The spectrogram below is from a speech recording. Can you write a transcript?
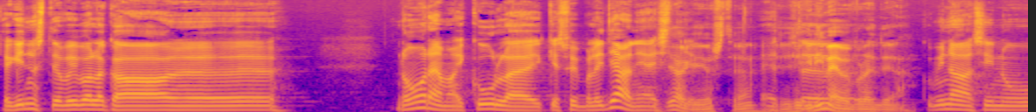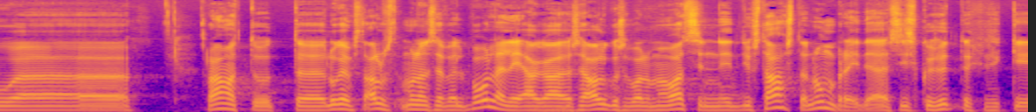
ja kindlasti võib-olla ka äh, nooremaid kuulajaid, kes võib-olla ei tea nii hästi. ei teagi just jah, isegi nime võib-olla ei tea. kui mina sinu äh, raamatut äh, lugemist alustada, mul on see veel pooleli, aga see alguse poole ma vaatasin neid just aastanumbreid ja siis, kui sa ütlesidki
